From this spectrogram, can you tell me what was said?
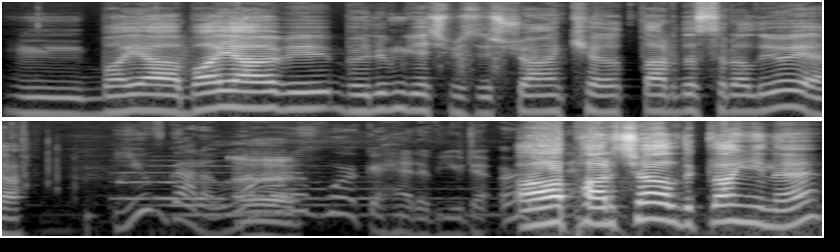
Hmm, baya baya bir bölüm geçmişiz. Şu an kağıtlarda sıralıyor ya. You've got a lot Evet. of work ahead of you to earn Aa that. parça aldık lan yine.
